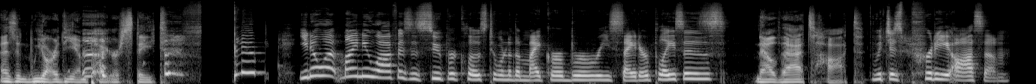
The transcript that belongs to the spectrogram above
As in, we are the Empire State. You know what? My new office is super close to one of the microbrewery cider places, Now that's hot. which is pretty awesome.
